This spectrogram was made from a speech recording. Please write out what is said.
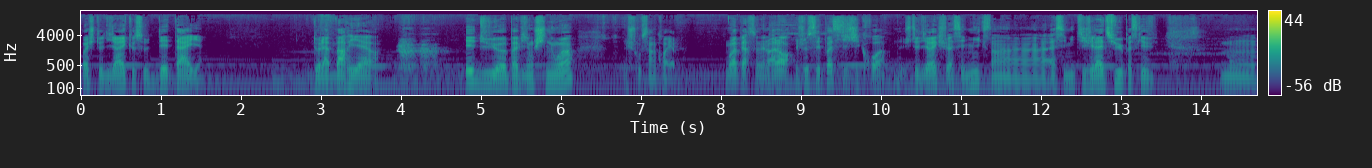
moi, je te dirais que ce détail de la barrière et du pavillon chinois, je trouve ça incroyable. Moi, personnellement, alors, je sais pas si j'y crois. Je te dirais que je suis assez mixte, hein, assez mitigé là-dessus, parce que mon,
